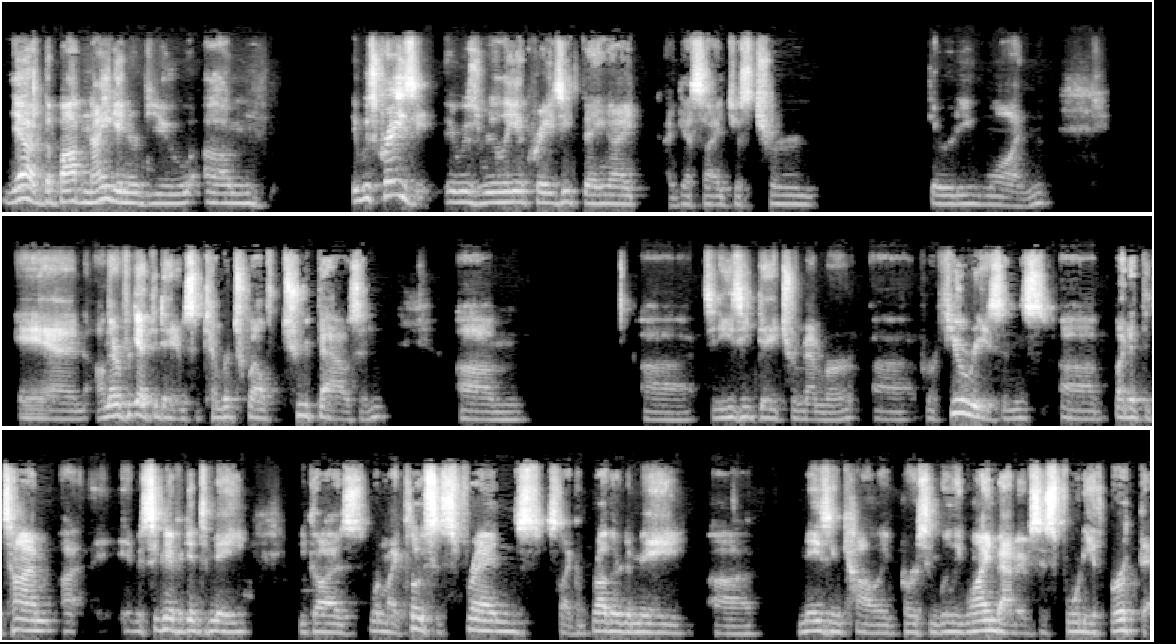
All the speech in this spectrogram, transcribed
yeah, the Bob Knight interview, um, it was crazy. It was really a crazy thing. I, I guess I just turned 31. And I'll never forget the date. It was September 12th, 2000. Um, uh, it's an easy date to remember uh, for a few reasons, uh, but at the time uh, it was significant to me because one of my closest friends, it's like a brother to me, uh, amazing colleague person, Willie Weinbaum. It was his 40th birthday,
